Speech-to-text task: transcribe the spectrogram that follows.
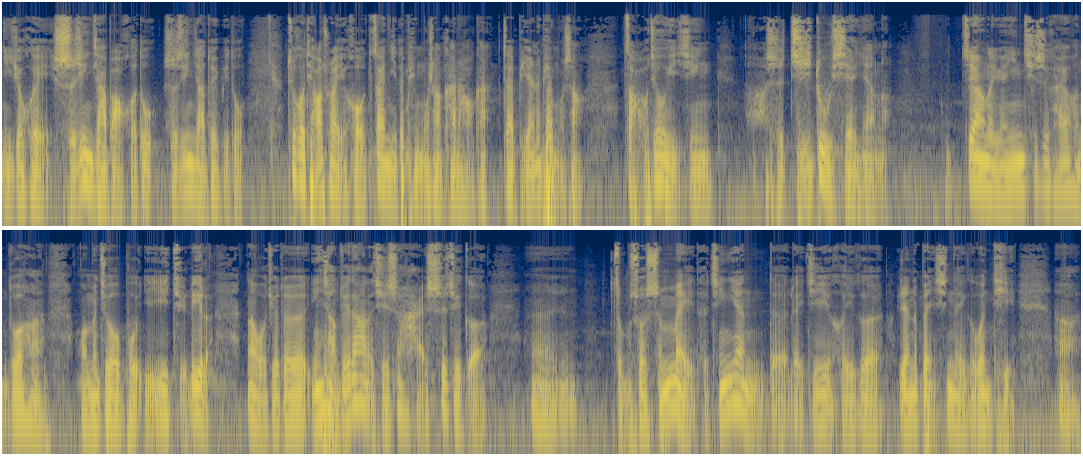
你就会使劲加饱和度，使劲加对比度，最后调出来以后，在你的屏幕上看着好看，在别人的屏幕上早就已经啊是极度鲜艳了。这样的原因其实还有很多哈，我们就不一一举例了。那我觉得影响最大的其实还是这个，嗯，怎么说审美的经验的累积和一个人的本性的一个问题啊。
